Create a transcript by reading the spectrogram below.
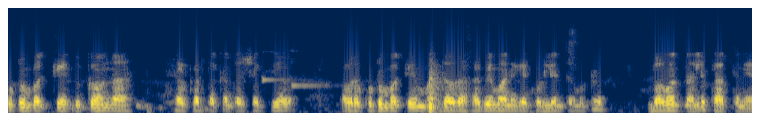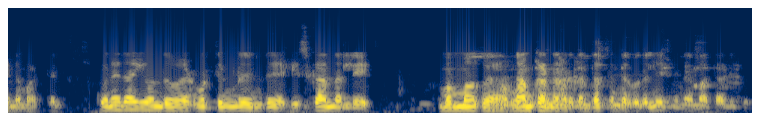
ಕುಟುಂಬಕ್ಕೆ ದುಃಖವನ್ನು ತಡ್ಕೊಳ್ತಕ್ಕಂಥ ಶಕ್ತಿ ಅವರ ಕುಟುಂಬಕ್ಕೆ ಮತ್ತು ಅವರ ಅಭಿಮಾನಿಗೆ ಕೊಡಲಿ ಅಂತ ಅಂದ್ಬಿಟ್ಟು ಭಗವಂತನಲ್ಲಿ ಪ್ರಾರ್ಥನೆಯನ್ನು ಮಾಡ್ತೇನೆ. ಕೊನೆಯದಾಗಿ ಒಂದು ಎರಡು, ಮೂರು ತಿಂಗಳ ಹಿಂದೆ ಇಸ್ಕಾನ್ನಲ್ಲಿ ಮೊಮ್ಮಗ ನಾಮಕರಣ ನಡೆದಂಥ ಸಂದರ್ಭದಲ್ಲಿ ಮಾತಾಡಿದ್ದು.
